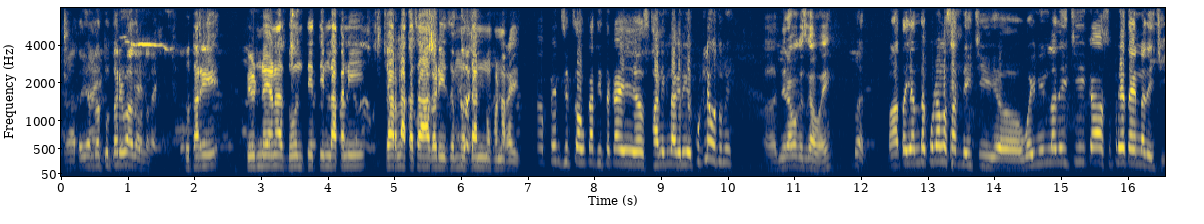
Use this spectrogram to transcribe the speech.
आता यंदा तुतारी वाजवणार. तुतारी पीड येणार दोन ते तीन लाखांनी चार लाखाचं आघाडीचं मतदान होणार आहे. पेन्सिल चौकात इथं काही स्थानिक नागरिक आहे. कुठले हो तुम्ही? निरावगच गाव आहे. बर. मग आता यंदा कोणाला साथ द्यायची? वहिनींना द्यायची का सुप्रियाताईंना द्यायची?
